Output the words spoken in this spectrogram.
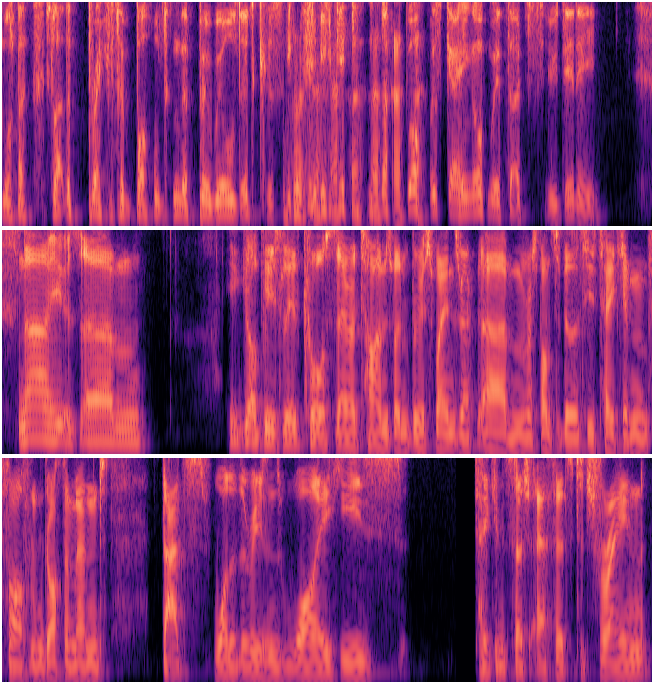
More it's like the Brave, the Bold, and the Bewildered because he, he didn't know what was going on with those two, did he? No, he was. um he, obviously, of course, there are times when Bruce Wayne's um, responsibilities take him far from Gotham, and that's one of the reasons why he's taken such efforts to train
